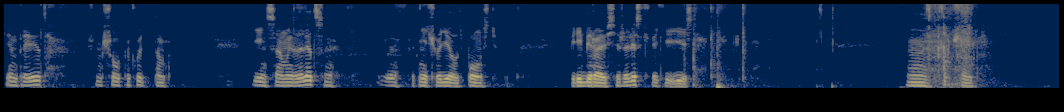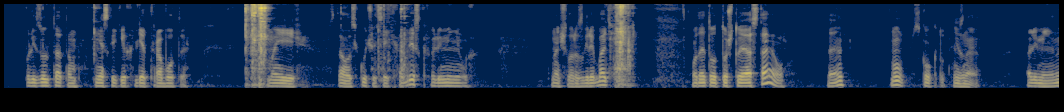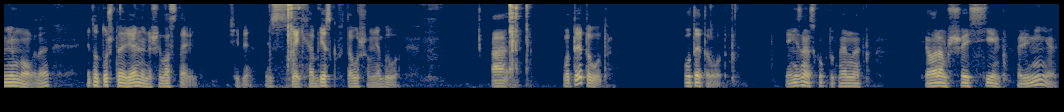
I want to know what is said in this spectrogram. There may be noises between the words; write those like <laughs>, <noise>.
Всем привет. В общем, шел какой-то там день самоизоляции. Уже от нечего делать полностью. Перебираю все железки, какие есть. В общем, по результатам нескольких лет работы моей осталась куча всяких обрезков алюминиевых. Начал разгребать. Вот это вот то, что я оставил, да, ну, сколько тут, не знаю, алюминия, ну, немного, да, это то, что я реально решил оставить себе из всяких обрезков того, что у меня было. А вот это вот, вот это вот, я не знаю, сколько тут, наверное, килограмм 6-7 алюминия,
